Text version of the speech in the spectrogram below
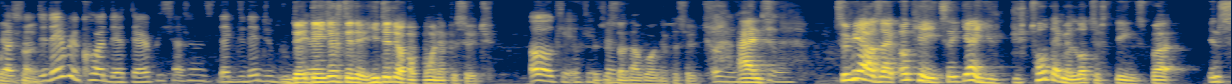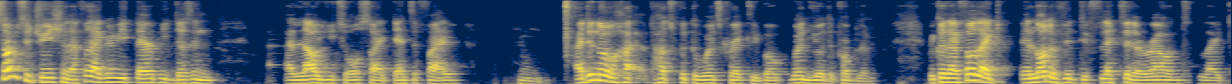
Question: Did they record their therapy sessions? Like, did they do? they they just did it. He did it on one episode. Oh, okay, okay. Just on that one episode. Okay. And to me, I was like, okay, so yeah, you you told them a lot of things, but in some situations, I feel like maybe therapy doesn't allow you to also identify. Hmm, I don't know how, how to put the words correctly, but when you're the problem, because I felt like a lot of it deflected around like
